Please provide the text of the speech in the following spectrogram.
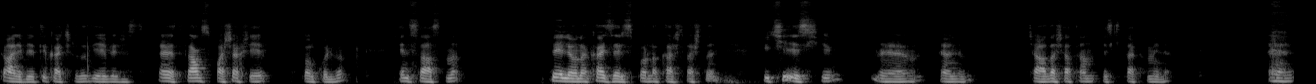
galibiyeti kaçırdı diyebiliriz. Evet Rams Başakşehir Futbol Kulübü kendi sahasında Belyona Kayseri Spor'la karşılaştı. İki eski e, yani çağdaş atan eski takımıyla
